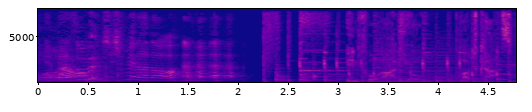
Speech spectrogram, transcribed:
Wow. Ja, so wünsche ich mir das auch. Inforadio Podcast.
